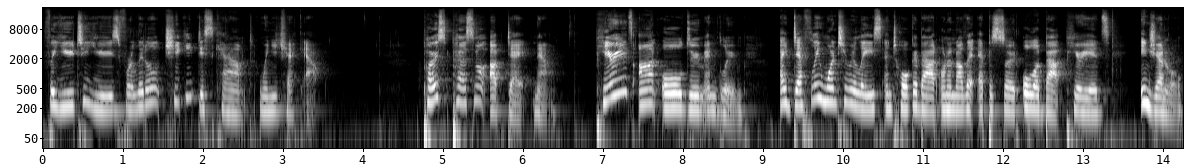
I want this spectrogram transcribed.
for you to use for a little cheeky discount when you check out. Post personal update now. Periods aren't all doom and gloom. I definitely want to release and talk about on another episode all about periods in general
